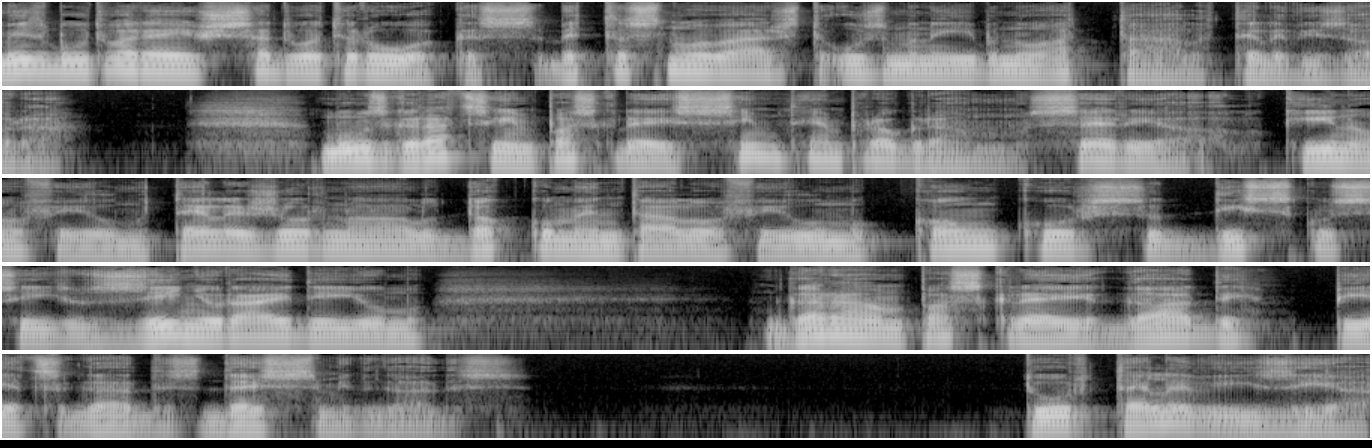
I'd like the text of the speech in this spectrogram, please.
Mēs būtu varējuši sadot rokas, bet tas novērsta uzmanību no attēla televizorā. Mums gar acīm paskrējas simtiem programmu, seriālu, kinofilmu, teležurnālu, dokumentālo filmu, konkursu, diskusiju, ziņu raidījumu. Garām paskrēja gadi, pieci gadi, desmit gadi. Tur televīzijā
